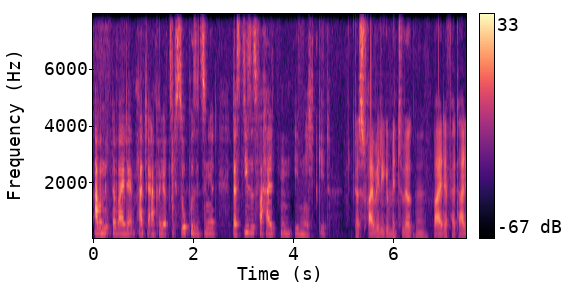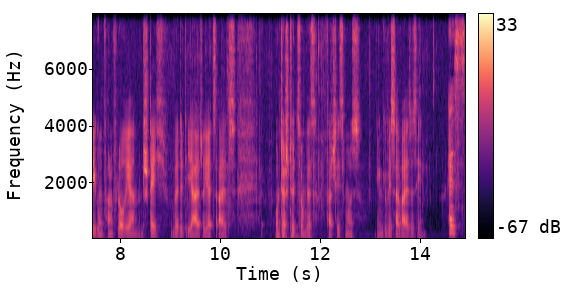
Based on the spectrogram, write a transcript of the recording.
aber mittlerweile hat der AKJ sich so positioniert, dass dieses Verhalten eben nicht geht. Das freiwillige Mitwirken bei der Verteidigung von Florian Stech würdet ihr also jetzt als Unterstützung des Faschismus in gewisser Weise sehen? Es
